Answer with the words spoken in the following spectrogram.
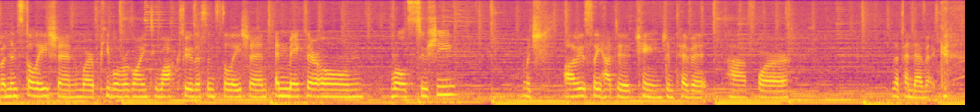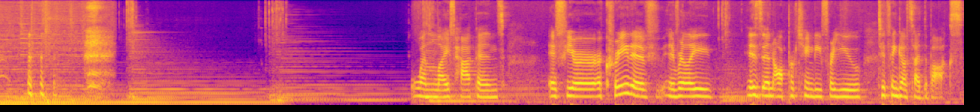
an installation where people were going to walk through this installation and make their own rolled sushi which obviously had to change and pivot uh, for the pandemic. when life happens, if you're a creative, it really is an opportunity for you to think outside the box.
